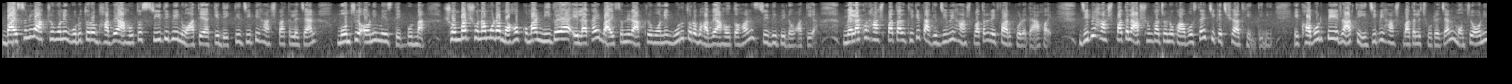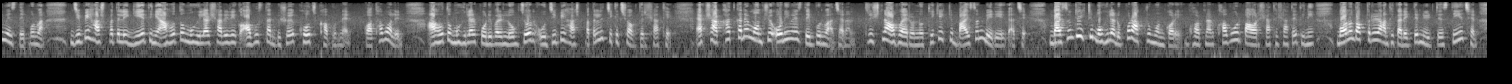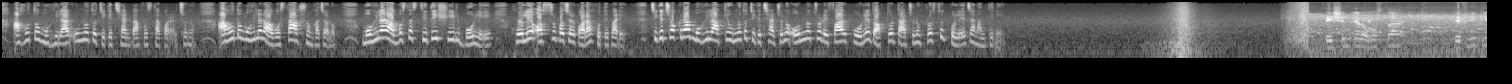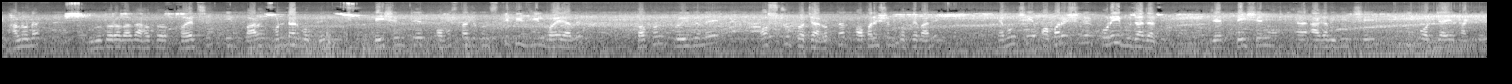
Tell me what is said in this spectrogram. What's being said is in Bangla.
বাইসনের আক্রমণে গুরুতরভাবে আহত শ্রীদেবী নোয়াতিয়াকে দেখতে জিপি হাসপাতালে যান মন্ত্রী অনিমেষ দেববর্মা। সোমবার সোনামুড়া মহকুমার নিদয়া এলাকায় বাইসনের আক্রমণে গুরুতরভাবে আহত হন শ্রীদেবী নোয়াতিয়া। মেলাখর হাসপাতাল থেকে তাকে জিবি হাসপাতালে রেফার করে দেওয়া হয়। জিবি হাসপাতালে আশঙ্কাজনক অবস্থায় চিকিৎসাধীন তিনি। এ খবর পেয়ে রাতে জিবি হাসপাতালে ছুটে যান মন্ত্রী অনিমেষ দেববর্মা। জিবি হাসপাতালে গিয়ে তিনি আহত মহিলার শারীরিক অবস্থার বিষয়ে খোঁজ খবর নেন। কথা বলেন, আহত মহিলার পরিবারের লোকজন ও জিবি হাসপাতালের চিকিৎসকদের সাথে। এক সাক্ষাৎকারে মন্ত্রী অনিমেষ দেববর্মা জানান, তৃষ্ণা অভয়ারণ্য থেকে একটি বাইসন বেরিয়ে গেছে। বাইসনটি একটি মহিলার উপর আক্রমণ করে। ঘটনার খবর পাওয়ার সাথে সাথে তিনি বন দপ্তরের আধিকারিকদের নির্দেশ দিয়েছেন আহত মহিলার উন্নত চিকিৎসার ব্যবস্থা করার জন্য। আহত মহিলার অবস্থা আশঙ্কাজনক। মহিলার অবস্থা স্থিতিশীল বলে হলে অস্ত্রোপচার করা হতে পারে। চিকিৎসকরা মহিলাকে উন্নত চিকিৎসার জন্য অন্যত্র রেফার করলে দপ্তর তার জন্য প্রস্তুত বলে জানান তিনি। পেশেন্টের অবস্থা ডেফিনেটলি ভালো না, গুরুতরভাবে আহত হয়েছে। এই বারো ঘণ্টার মধ্যে পেশেন্টের অবস্থা যখন স্থিতিশীল হয়ে যাবে, তখন প্রয়োজনে অস্ত্রোপচার অর্থাৎ অপারেশন করতে পারে এবং সেই অপারেশনের পরেই বোঝা যাবে যে পেশেন্ট আগামী দিন সে কী পর্যায়ে থাকবে।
